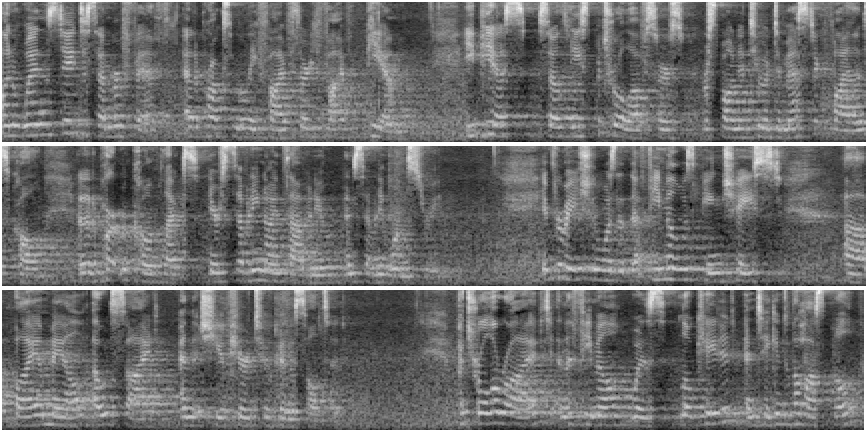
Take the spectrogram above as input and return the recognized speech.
On Wednesday, December 5th, at approximately 5:35 p.m., EPS Southeast patrol officers responded to a domestic violence call at an apartment complex near 79th Avenue and 71st Street. Information was that a female was being chased uh, by a male outside and that she appeared to have been assaulted. Patrol arrived and the female was located and taken to the hospital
